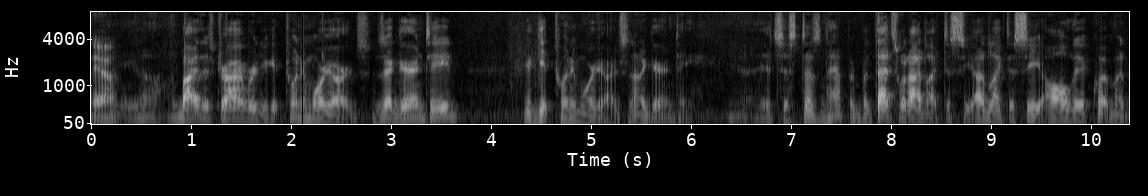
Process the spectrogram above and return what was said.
Yeah. You know, buy this driver and you get 20 more yards. Is that guaranteed? You get 20 more yards. It's not a guarantee it just doesn't happen. But that's what I'd like to see. I'd like to see all the equipment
